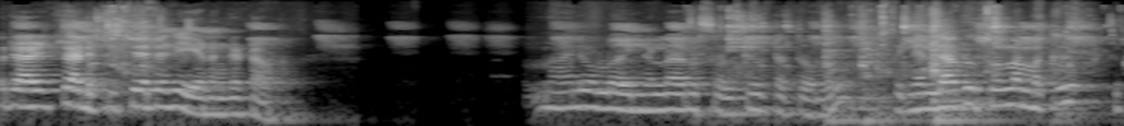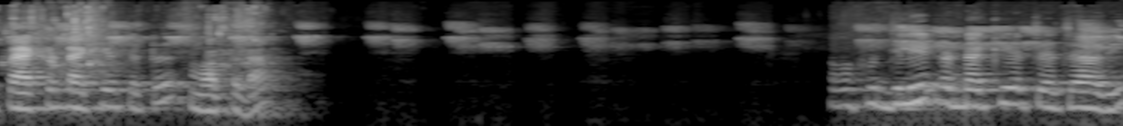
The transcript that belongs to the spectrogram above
ഒരാഴ്ച അടുപ്പിച്ച് വരെ ചെയ്യണം കേട്ടോ. എന്നാലേ ഉള്ളൂ അതിനുള്ള റിസൾട്ട് കിട്ടത്തുള്ളൂ. പിന്നെ എല്ലാ ദിവസവും നമുക്ക് പാക്ക് ഉണ്ടാക്കി വെച്ചിട്ട് മുഖത്തിടാം അപ്പോൾ ഫ്രിഡ്ജിൽ ഉണ്ടാക്കി വെച്ച് വെച്ചാൽ മതി.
